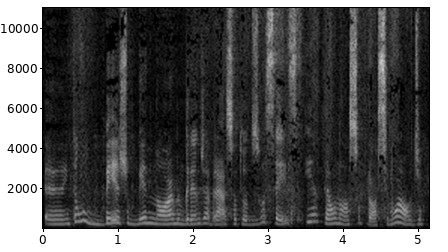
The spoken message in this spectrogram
Eh, então, um beijo enorme, um grande abraço a todos vocês e até o nosso próximo áudio.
